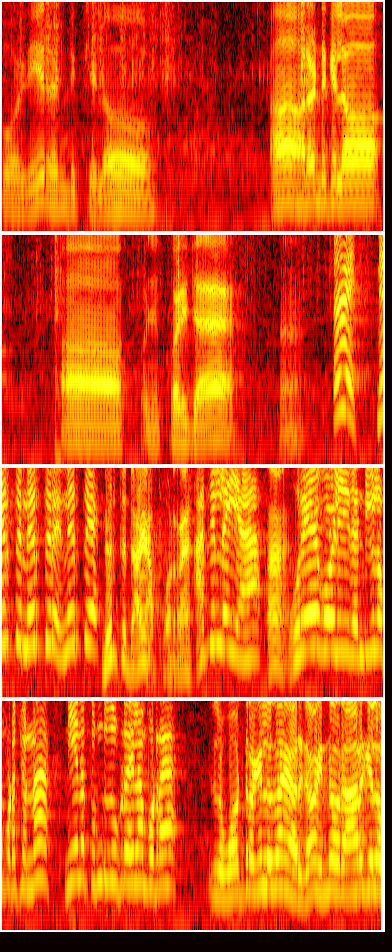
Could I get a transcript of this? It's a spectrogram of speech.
கோழி ரெண்டு கிலோ. ஆ ரெண்டு கிலோ. ஆ, கொஞ்சம் ஏய் நிறுத்து நிறுத்து நிறுத்து. நிறுத்து தாயா போடுறேன்? அது இல்லையா. ஒரே கோழி ரெண்டு கிலோ போட சொன்னா நீ என்ன துண்டு துக்குடை எல்லாம் போடுற? இதுல ஒன்றரை கிலோ தான் இருக்கா இன்னொரு அரை கிலோ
